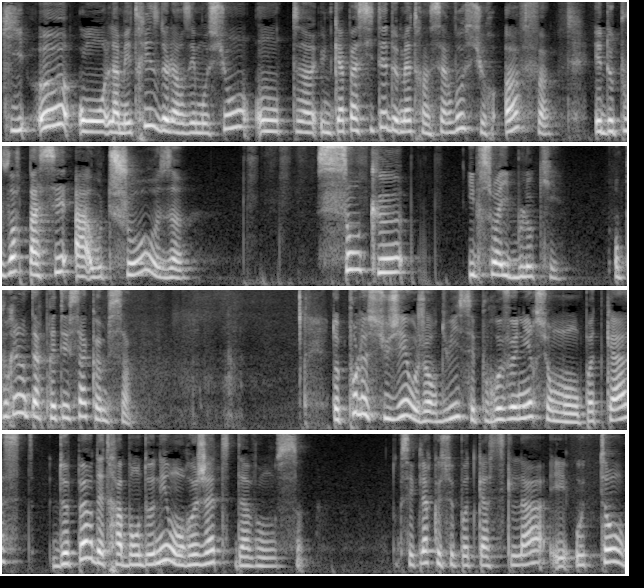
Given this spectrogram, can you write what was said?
qui, eux, ont la maîtrise de leurs émotions, ont une capacité de mettre un cerveau sur off et de pouvoir passer à autre chose sans qu'ils soient bloqués. On pourrait interpréter ça comme ça. Pour le sujet aujourd'hui, c'est pour revenir sur mon podcast De peur d'être abandonné, on rejette d'avance. Donc c'est clair que ce podcast-là est autant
